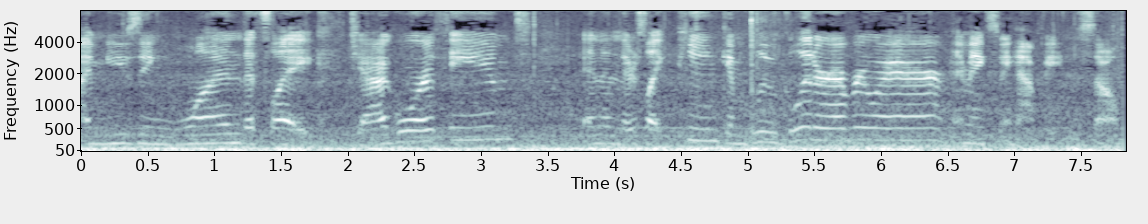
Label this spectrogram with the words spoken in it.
I'm using one that's like Jaguar themed, and then there's like pink and blue glitter everywhere. It makes me happy. So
